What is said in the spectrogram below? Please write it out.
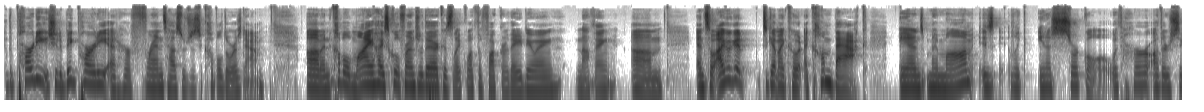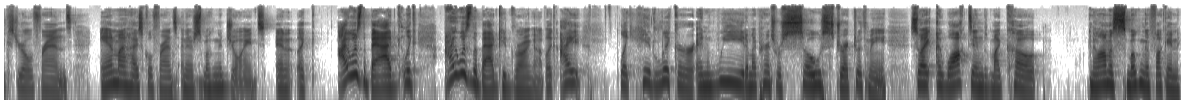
The party. She had a big party at her friend's house, which is a couple doors down. Um, and a couple of my high school friends were there because, like, what the fuck are they doing? Nothing. Um, and so I go get to get my coat. I come back, and my mom is like in a circle with her other six year old friends and my high school friends, and they're smoking a joint. And like, I was the bad, like, I was the bad kid growing up. Like, I like hid liquor and weed, and my parents were so strict with me. So I, I walked in with my coat. My mom was smoking a fucking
